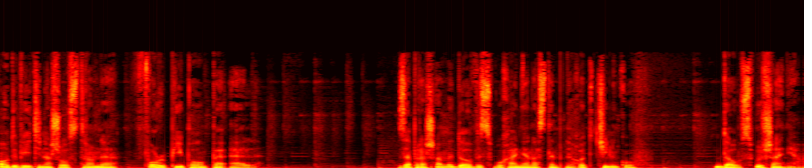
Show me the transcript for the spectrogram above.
odwiedź naszą stronę forpeople.pl. Zapraszamy do wysłuchania następnych odcinków. Do usłyszenia.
